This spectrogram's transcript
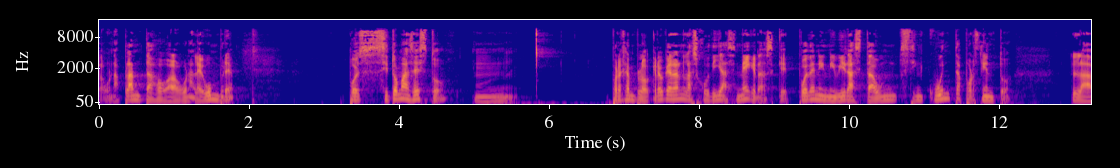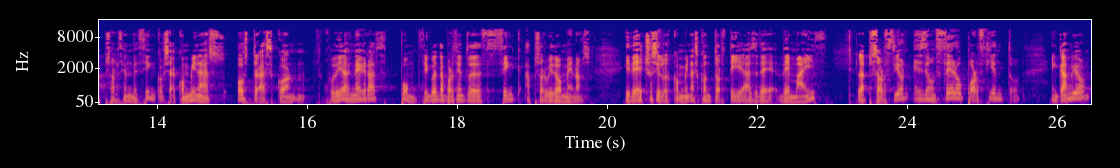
alguna planta o alguna legumbre, pues si tomas esto, mm, por ejemplo, creo que eran las judías negras que pueden inhibir hasta un 50% la absorción de zinc. O sea, combinas ostras con judías negras, ¡pum! 50% de zinc absorbido menos. Y de hecho, si los combinas con tortillas de, maíz, la absorción es de un 0%. En cambio,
